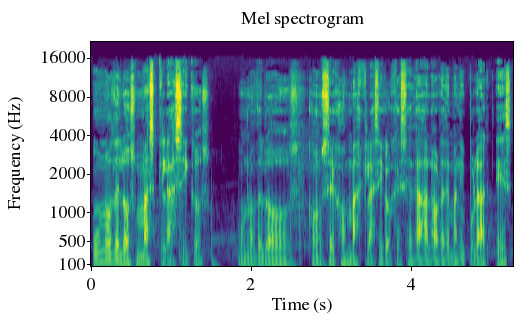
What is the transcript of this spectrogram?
Uno de los más clásicos, uno de los consejos más clásicos que se da a la hora de manipular es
